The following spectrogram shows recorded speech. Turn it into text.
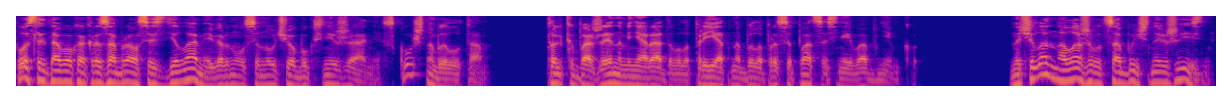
После того, как разобрался с делами, вернулся на учебу к Снежане. Скучно было там. Только Бажена меня радовала, приятно было просыпаться с ней в обнимку. Начала налаживаться обычная жизнь,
